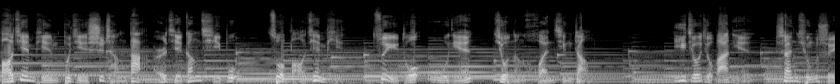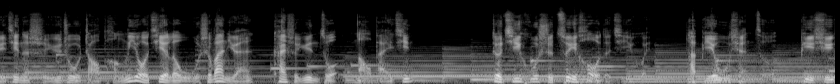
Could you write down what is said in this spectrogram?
保健品不仅市场大，而且刚起步，做保健品最多五年就能还清账目。一九九八年，山穷水尽的史玉柱找朋友借了五十万元，开始运作脑白金。这几乎是最后的机会，他别无选择，必须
